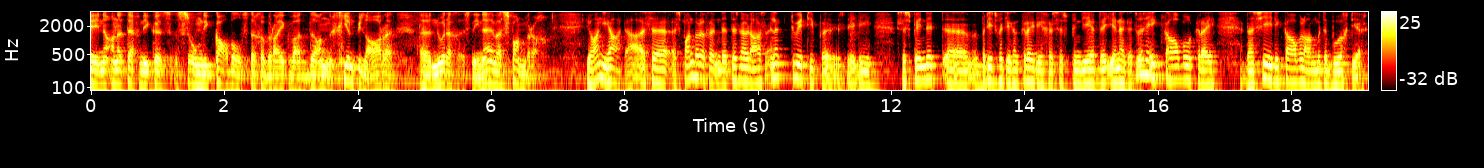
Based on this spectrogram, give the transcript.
En 'n ander tegniek is, is om die kabels te gebruik wat dan geen pilare uh, nodig is nie, né, 'n spanbrug. Johan, ja, daar is 'n spanbrug en dit is nou daar's eintlik twee tipe, die, die suspended uh bridge wat jy kan kry, die gesuspendeerde ene. Dit sê jy kabel kry, dan sien jy die kabel hang met 'n boog deur.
